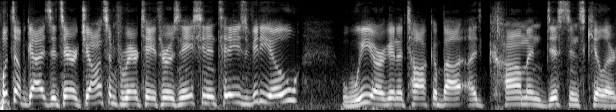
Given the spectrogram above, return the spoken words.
What's up guys, it's Eric Johnson from Air Throws Nation. In today's video, we are gonna talk about a common distance killer.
